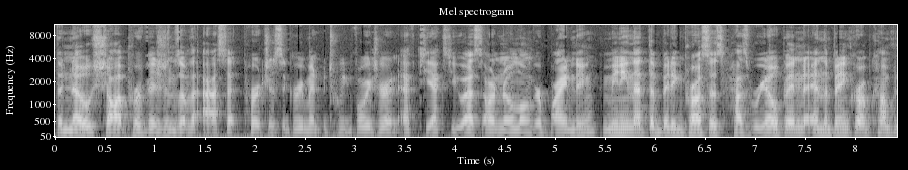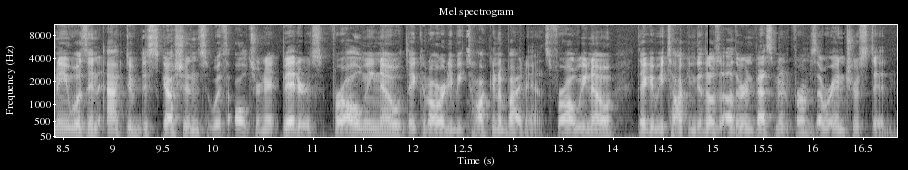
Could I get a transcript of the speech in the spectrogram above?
the no-shop provisions of the asset purchase agreement between Voyager and FTX US are no longer binding, meaning that the bidding process has reopened and the bankrupt company was in active discussions with alternate bidders. For all we know, they could already be talking to Binance. For all we know, they could be talking to those other investment firms that were interested.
